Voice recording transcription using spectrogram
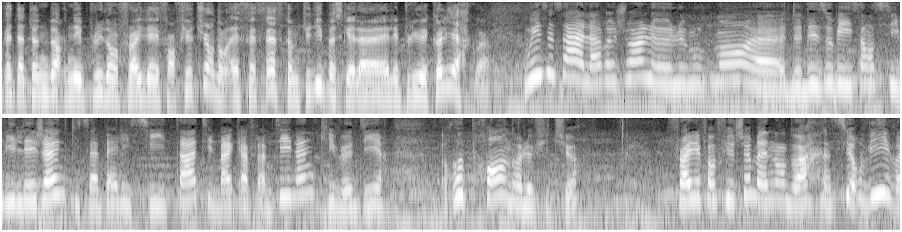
Greta Thunberg n'est plus dans Friday for Future, dans FFF comme tu dis, parce qu'elle a- elle est plus écolière quoi. Oui, c'est ça. Elle a rejoint le, le mouvement euh, de désobéissance civile des jeunes qui s'appelle ici Ta Framtiden, qui veut dire reprendre le futur. Friday for Future maintenant doit survivre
